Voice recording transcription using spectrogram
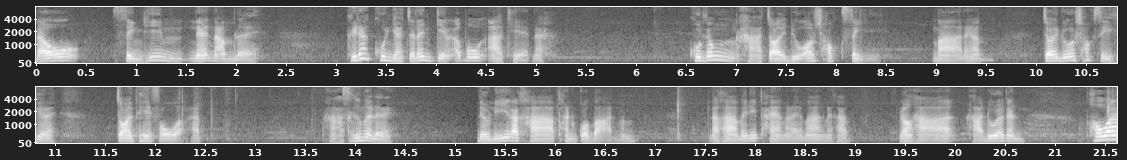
แล้วสิ่งที่แนะนำเลย คือถ้าคุณอยากจะเล่นเกม Apple Arcade นะ คุณต้องหาจอย Dual Shock 4 มานะครับ จอย Dual Shock 4 คืออะไร จอย Play 4อะครับ หาซื้อมาเลย เดี๋ยวนี้ราคาพันกว่าบาทมั้ง ราคาไม่ได้แพงอะไรมากนะครับ ลองหาหาดูแล้วกัน เพราะว่า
